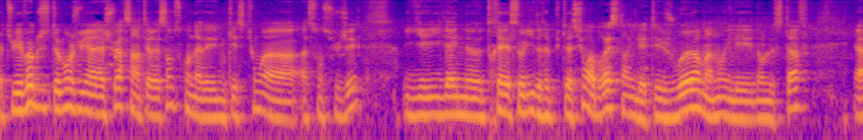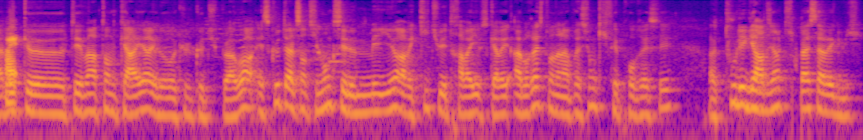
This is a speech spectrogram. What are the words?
Bah, tu évoques justement Julien Lachuer, c'est intéressant parce qu'on avait une question à, à son sujet. Il, il, a une très solide réputation à Brest, hein. il a été joueur, maintenant il est dans le staff. Et avec ouais. euh, tes 20 ans de carrière et le recul que tu peux avoir, est-ce que tu as le sentiment que c'est le meilleur avec qui tu es travaillé? Parce qu'à Brest, on a l'impression qu'il fait progresser euh, tous les gardiens qui passent avec lui.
